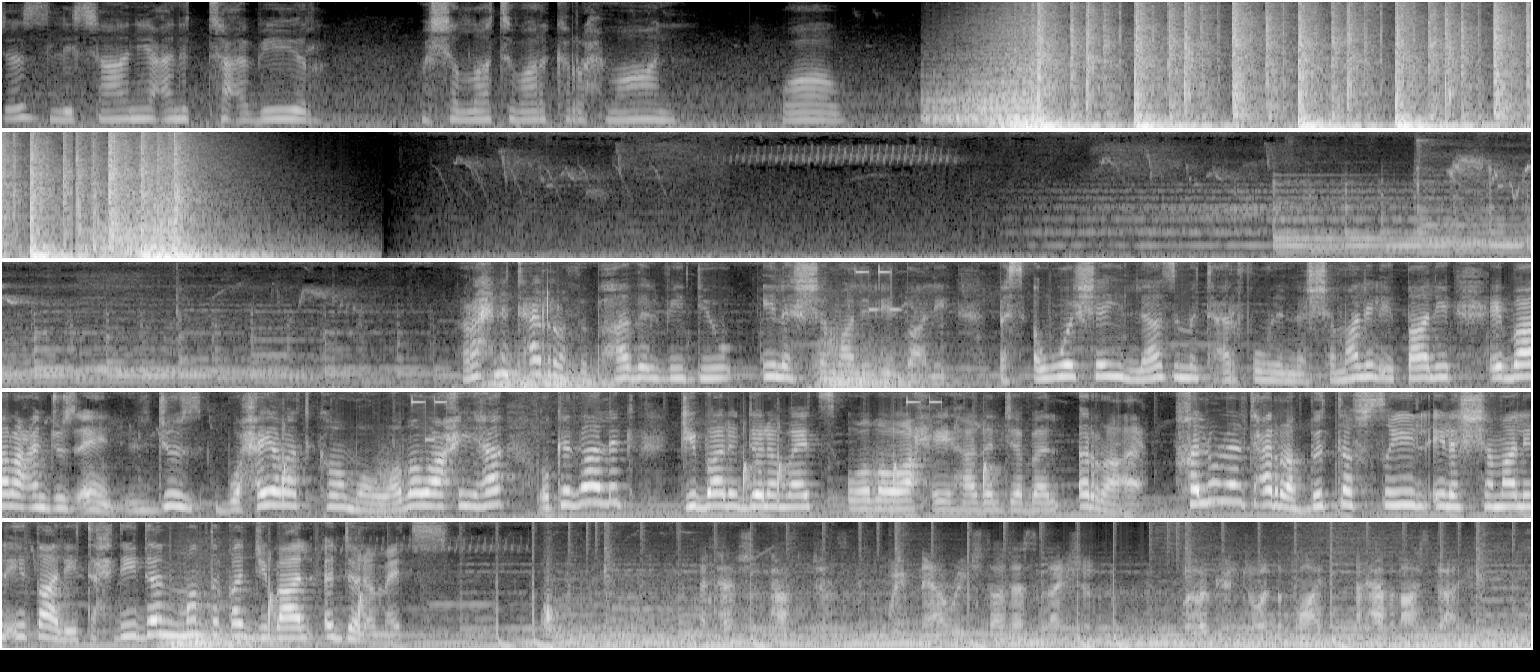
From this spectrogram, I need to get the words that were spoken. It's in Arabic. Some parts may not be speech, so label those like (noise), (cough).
جز لساني عن التعبير. ما شاء الله تبارك الرحمن. واو. راح نتعرف بهذا الفيديو إلى الشمال الإيطالي بس أول شيء لازم تعرفون أن الشمال الإيطالي عبارة عن جزئين الجزء بحيرة كومو وضواحيها وكذلك جبال الدولوميتس وضواحي هذا الجبل الرائع خلونا نتعرف بالتفصيل إلى الشمال الإيطالي تحديدا منطقة جبال الدولوميتس Attention passengers, we've now reached our destination. We hope you enjoyed the flight and have a nice day.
